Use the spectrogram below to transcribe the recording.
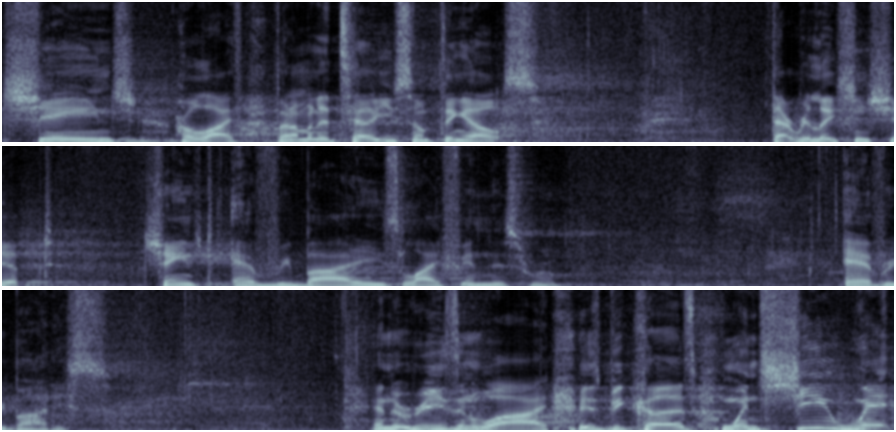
changed her life. But I'm going to tell you something else. That relationship changed everybody's life in this room. Everybody's. And the reason why is because when she went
